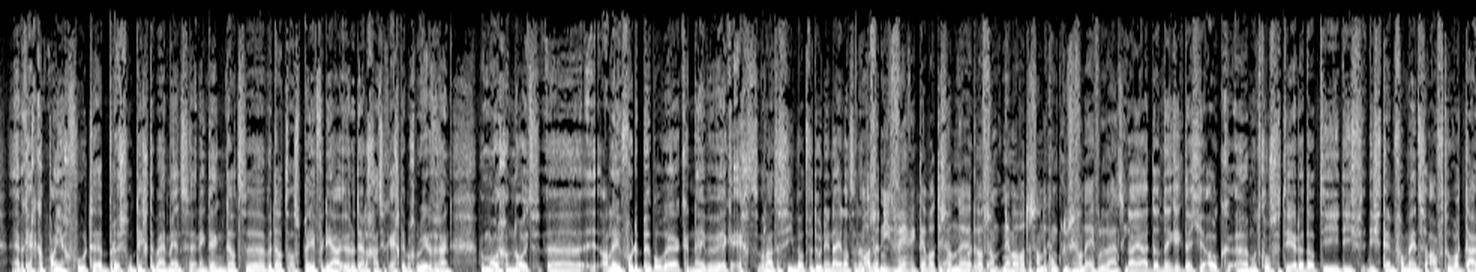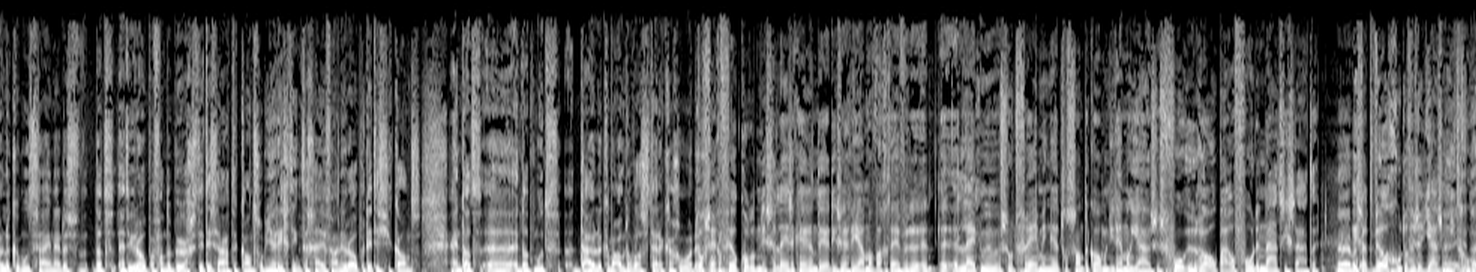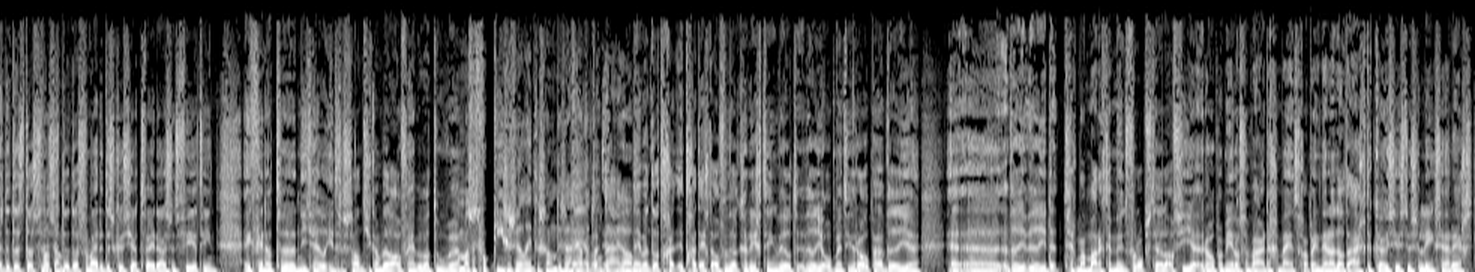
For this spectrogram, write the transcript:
heb ik echt campagne gevoerd. Hè? Brussel dichter bij mensen. En ik denk dat uh, we dat als PvdA-eurodelegatie ook echt hebben geprobeerd. We, zijn, we mogen nooit uh, alleen voor de bubbel werken. Nee, we werken echt. We laten zien wat we doen in Nederland. maar als het niet werkt, hè, wat, is dan, ja, wat, dan, nee, maar wat is dan de conclusie van de evaluatie? Nou ja, dan denk ik dat je ook uh, moet constateren dat die, die, die stem van mensen af en toe wat duidelijker moet zijn. Hè? Dus dat het Europa van de burgers. Dit is eigenlijk de kans om je richting te geven aan Europa. Dit is je kans. En dat, en dat moet duidelijker, maar ook nog wel sterker geworden. Toch zeggen veel columnisten lees ik her en der, die zeggen: ja, maar wacht even. Het leidt nu een soort framing tot stand te komen die helemaal juist is. Voor Europa of voor de natiestaten. is dat, wel goed of is het juist niet goed? Nee, dat, is, dat, is, dat, is voor mij de discussie uit 2014. Ik vind dat uh, niet heel interessant. Je kan wel over hebben wat doen we. Maar als het voor kiezers wel interessant is, dan gaat het toch daarover? Nee, maar dat gaat, het gaat echt over welke richting wilt, wil je op met Europa. Wil je, uh, wil je, wil je de, zeg maar markt en munt voorop stellen? Of zie je Europa meer als een waardegemeenschap? En ik denk dat dat eigenlijk de keuze is tussen links en rechts.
